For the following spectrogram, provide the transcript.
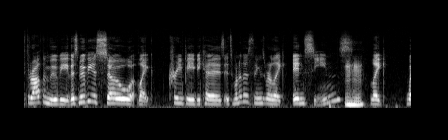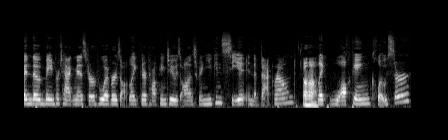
throughout the movie this movie is so like creepy because it's one of those things where like in scenes Mhm. like when the main protagonist or whoever's like they're talking to is on screen you can see it in the background Uh huh. like walking closer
